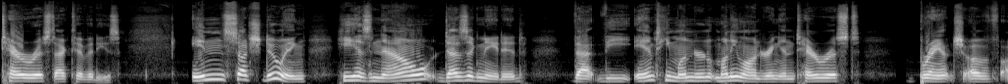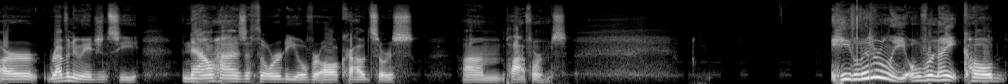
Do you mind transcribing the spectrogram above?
terrorist activities. In such doing, he has now designated that the anti money laundering and terrorist branch of our revenue agency now has authority over all crowdsource um, platforms he literally overnight called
